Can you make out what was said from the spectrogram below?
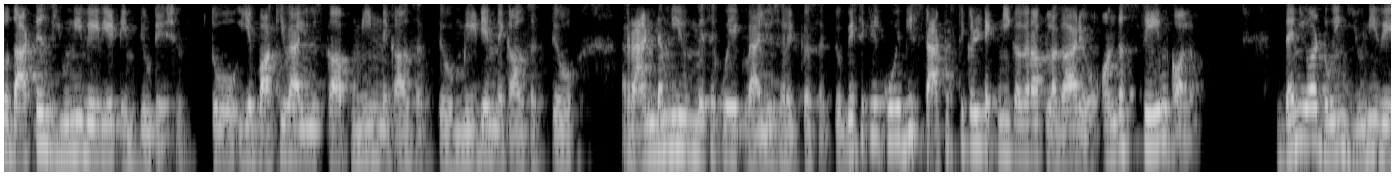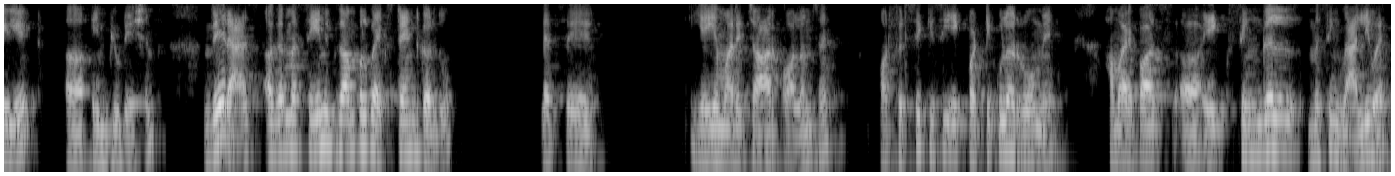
तो दैट इज़ यूनिवेरिएट इम्प्यूटेशन तो ये बाकी वैल्यूज़ का आप मीन निकाल सकते हो मीडियन निकाल सकते हो रैंडमली उनमें से कोई एक वैल्यू सेलेक्ट कर सकते हो। बेसिकली कोई भी स्टैटिस्टिकल टेक्निक अगर आप लगा रहे हो on the same column then you are doing univariate imputation whereas अगर मैं सेम एग्ज़ाम्पल को एक्सटेंड कर दू लेट्स से यही हमारे चार कॉलम्स हैं और फिर से किसी एक पर्टिकुलर रो में हमारे पास uh, एक सिंगल मिसिंग वैल्यू है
